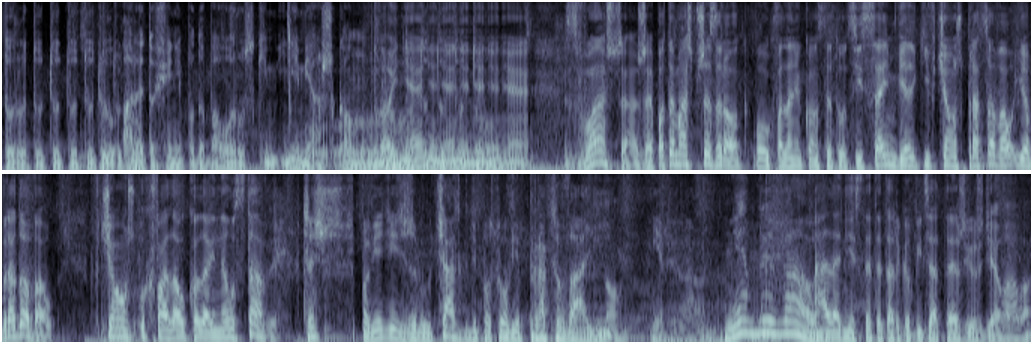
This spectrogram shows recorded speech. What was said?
Turu, tu, tu, tu, tu, tu, ale to się nie podobało ruskim i niemiaszkom. Oj, nie, nie, nie, nie, nie, nie, nie. Zwłaszcza, że potem aż przez rok po uchwaleniu konstytucji Sejm Wielki wciąż pracował i obradował. Wciąż uchwalał kolejne ustawy. Chcesz powiedzieć, że był czas, gdy posłowie pracowali? No. Nie bywało. Nie bywało. Ale niestety Targowica też już działała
